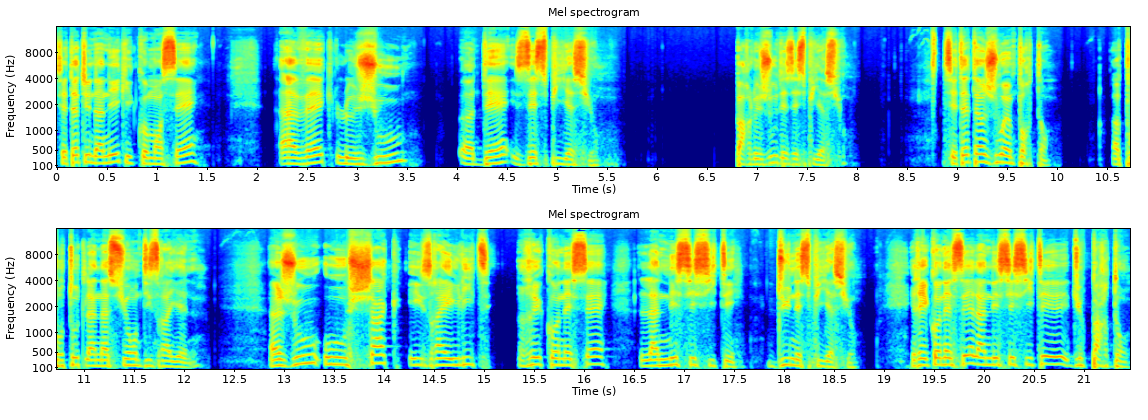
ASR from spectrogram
c'était une année qui commençait avec le jour euh, des expiations, par le jour des expiations. C'était un jour important. Euh, pour toute la nation d'Israël. Un jour où chaque Israélite reconnaissait la nécessité d'une expiation. Il reconnaissait la nécessité du pardon,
